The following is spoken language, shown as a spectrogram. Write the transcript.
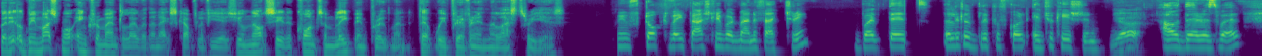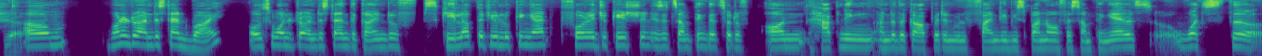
but it'll be much more incremental over the next couple of years. You'll not see the quantum leap improvement that we've driven in the last three years. We've talked very passionately about manufacturing, but there's a little blip of called education yeah. out there as well. Yeah. Um, wanted to understand why. Also wanted to understand the kind of scale up that you're looking at for education. Is it something that's sort of on happening under the carpet and will finally be spun off as something else? What's the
